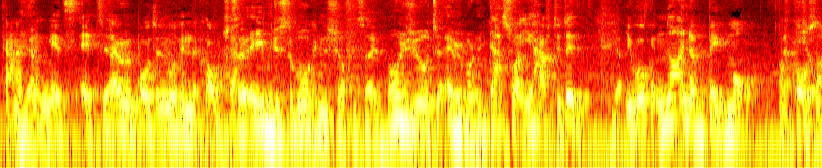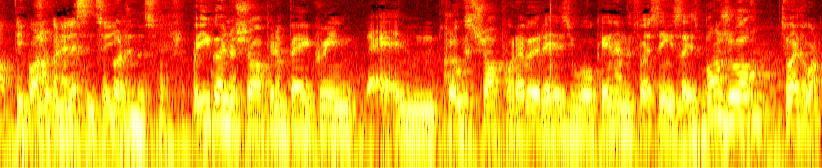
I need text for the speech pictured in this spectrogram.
kind of yeah. thing. It's it's yeah. very important within the culture. So even just to walk in the shop and say bonjour to everybody. That's what you have to do. Yeah. You walk not in a big mall, of course sure. not. People are sure. not going to listen to you. But in a small shop. But you go in a shop, in a bakery, in, in clothes shop, whatever it is. You walk in, and the first thing you say is bonjour to everyone,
